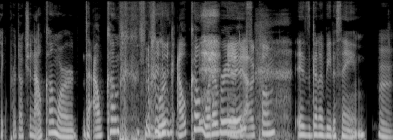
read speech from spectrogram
like production outcome or the outcome, the work outcome, whatever it yeah, is, the outcome is gonna be the same. Hmm.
